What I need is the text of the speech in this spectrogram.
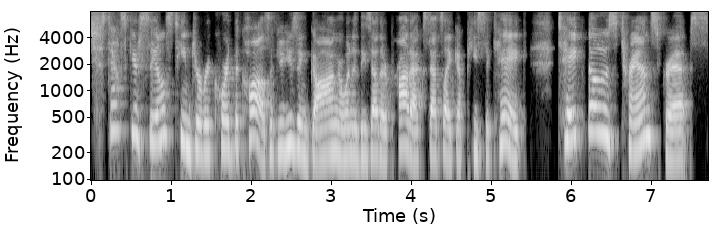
just ask your sales team to record the calls. If you're using Gong or one of these other products, that's like a piece of cake. Take those transcripts.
